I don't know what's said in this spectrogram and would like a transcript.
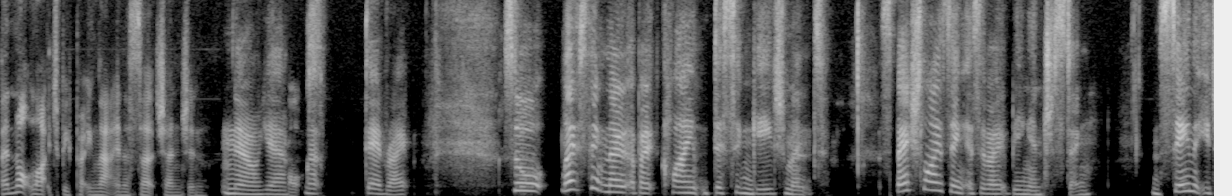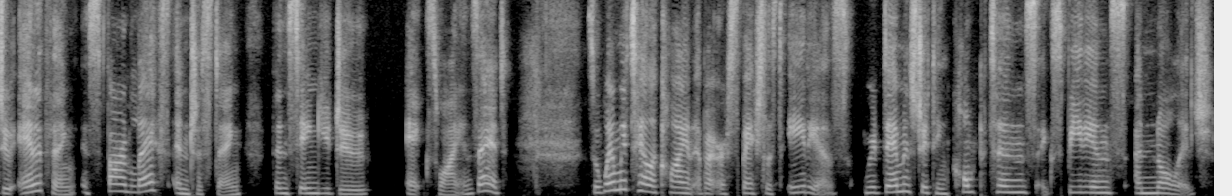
they're not like to be putting that in a search engine. No, yeah. Box. That's dead right. So let's think now about client disengagement. Specializing is about being interesting. And saying that you do anything is far less interesting than saying you do X, Y, and Z. So when we tell a client about our specialist areas, we're demonstrating competence, experience, and knowledge.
